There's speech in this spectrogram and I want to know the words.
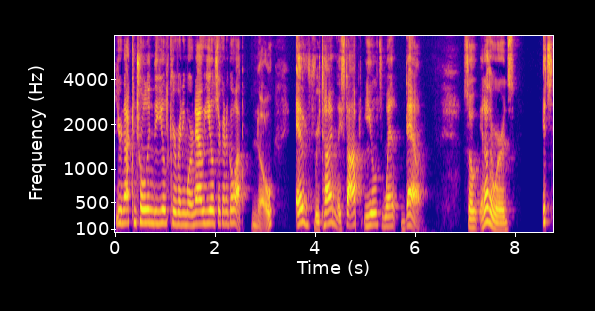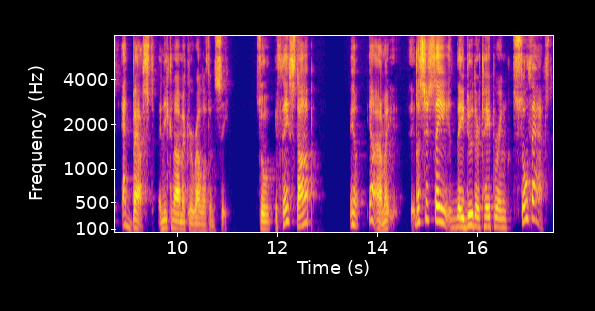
you're not controlling the yield curve anymore. Now yields are going to go up. No. Every time they stopped, yields went down. So, in other words, it's at best an economic irrelevancy. So, if they stop, you know, yeah, let's just say they do their tapering so fast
